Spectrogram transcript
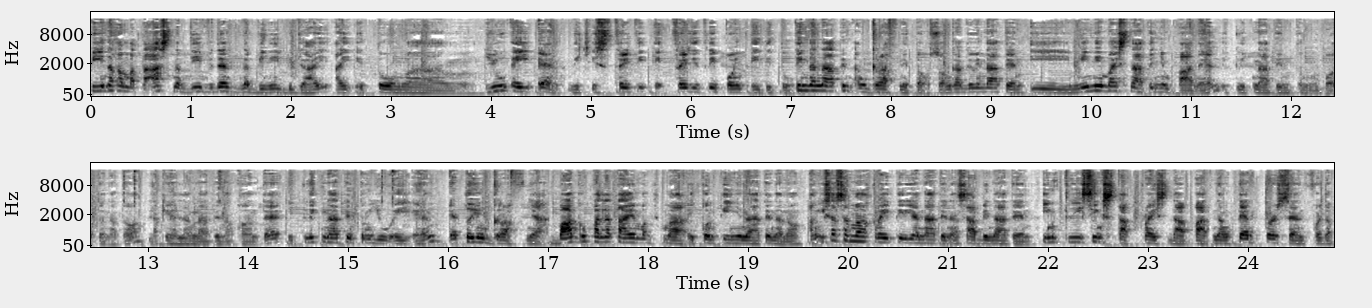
pinakamataas na dividend na binibigay ay itong um, UAN, which is 33.82. Tingnan natin ang graph nito. So, ang gagawin natin, i-minimize natin yung panel. I-click natin itong button na to. Lakihan lang natin ng konti. I-click natin itong UAN. Ito yung graph niya. Bago pala tayo mag-continue natin, ano, ang isa sa mga criteria natin, ang sabi natin, increasing stock price dapat ng 10% for the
